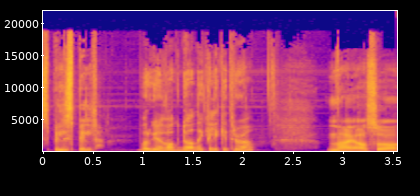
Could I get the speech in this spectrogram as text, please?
spiller spill. Borgundvåg, du hadde ikke like trua? Nei, altså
